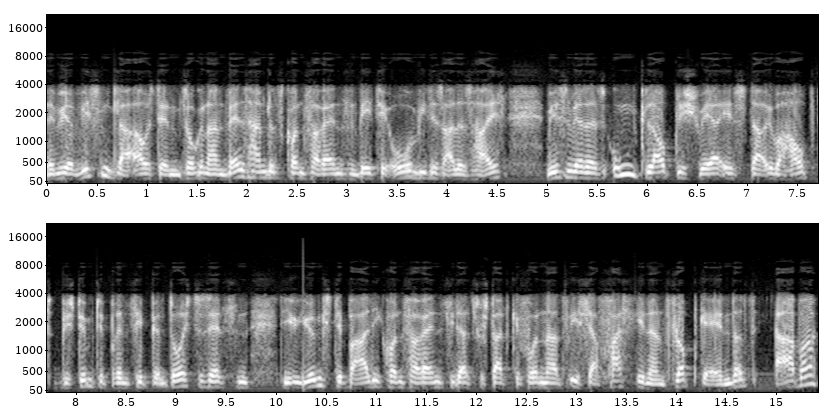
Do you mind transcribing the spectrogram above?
denn wir wissen klar aus den sogenannten Welthandelskonferenzen, WTO, wie das alles heißt, wissen wir, dass es unglaublich schwer ist, da überhaupt bestimmte Prinzipien durchzusetzen. Die jüngste Bali-Konferenz, die dazu stattgefunden hat, ist ja fast in einen Flop geändert. Aber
